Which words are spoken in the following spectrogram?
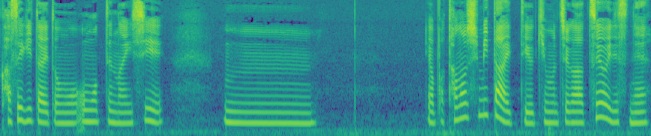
稼ぎたいとも思ってないし、うーん、やっぱ楽しみたいっていう気持ちが強いですね。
